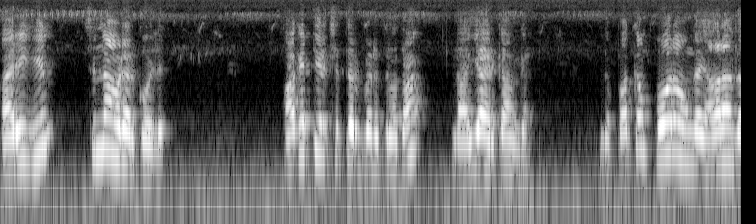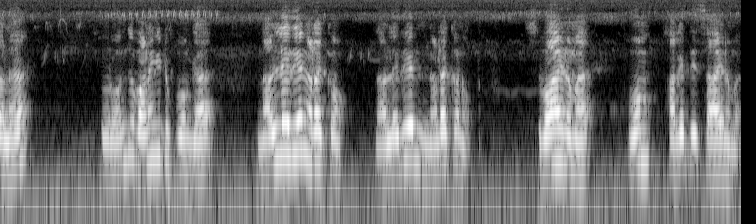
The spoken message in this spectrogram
அருகில் சின்னாவுடையார் கோயில். அகத்தியர் சித்திரப்படத்தில் தான் இந்த ஐயா இருக்காங்க. இந்த பக்கம் போகிறவங்க யாராக இருந்தாலும் இவர் வந்து வணங்கிட்டு போங்க. நல்லதே நடக்கும். நல்லதே நடக்கணும். சிவாய நம. ஓம் அகத்தி சாய நம.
